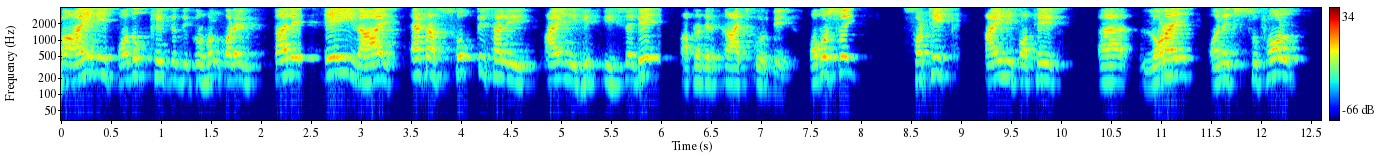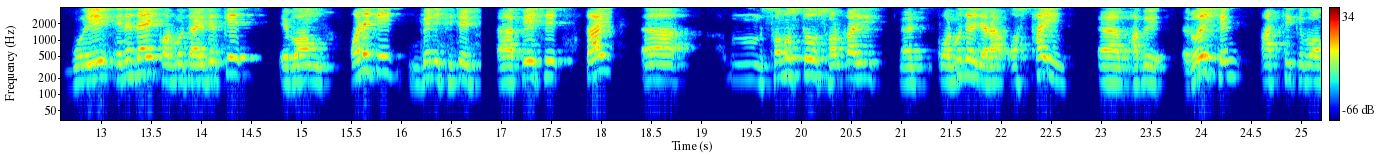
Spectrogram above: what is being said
বা আইনি পদক্ষেপ যদি গ্রহণ করেন, তাহলে এই রায় একটা শক্তিশালী আইনি ভিত্তি হিসেবে আপনাদের কাজ করবে। অবশ্যই সঠিক আইনি পথে লড়াই অনেক সুফল বয়ে এনে দেয় কর্মচারীদেরকে এবং অনেকেই বেনিফিটেড পেয়েছে। তাই সমস্ত সরকারি কর্মচারী যারা অস্থায়ী ভাবে রয়েছেন, আর্থিক এবং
